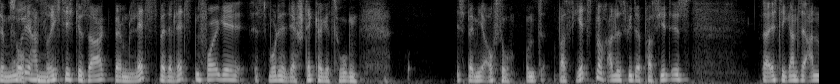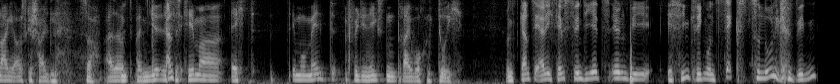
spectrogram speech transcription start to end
Der Muli so. hat es richtig gesagt. Beim Letzt, bei der letzten Folge, es wurde der Stecker gezogen. Ist bei mir auch so. Und was jetzt noch alles wieder passiert ist, da ist die ganze Anlage ausgeschalten. So, also bei mir ist das Thema echt im Moment für die nächsten drei Wochen durch. Und ganz ehrlich, selbst wenn die jetzt irgendwie es hinkriegen und 6 zu 0 gewinnen,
